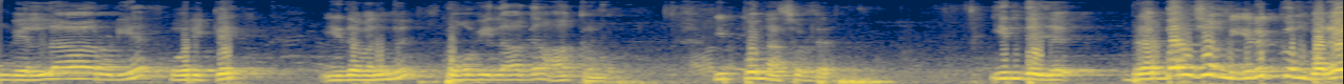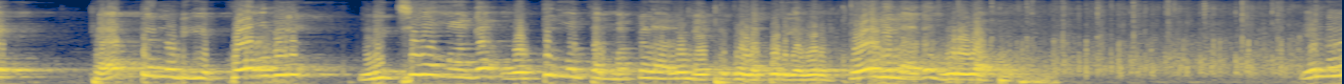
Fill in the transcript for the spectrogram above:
உங்க எல்லாருடைய கோரிக்கை இதை வந்து கோவிலாக ஆக்கணும். இப்போ நான் சொல்கிறேன் இந்த பிரபஞ்சம் இருக்கும் வரை கேப்டனுடைய கோவில் நிச்சயமாக ஒட்டுமொத்த மக்களாலும் ஏற்றுக்கொள்ளக்கூடிய ஒரு கோவிலாக உருவாக்கும் ஏன்னா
